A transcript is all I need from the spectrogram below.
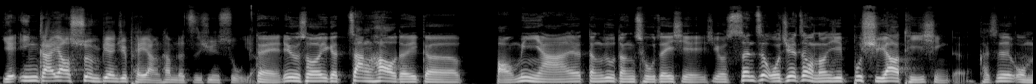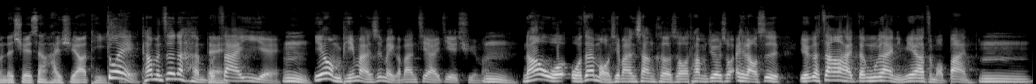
也应该要顺便去培养他们的资讯素养。对，例如说一个账号的一个保密啊，要登入登出这一些，有甚至我觉得这种东西不需要提醒的，可是我们的学生还需要提醒。对，他们真的很不在意耶，嗯因为我们平板是每个班借来借去嘛。嗯然后我我在某些班上课的时候，他们就会说：“哎、老师，有一个账号还登录在里面，要怎么办嗯？”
